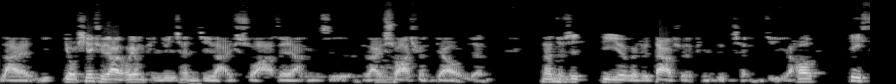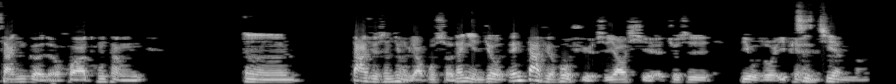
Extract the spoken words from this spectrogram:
来有些学校也会用平均成绩来刷这样子来刷选调人。那就是第二个，就大学的平均成绩。然后第三个的话，通常嗯，大学申请比较不熟，但研究哎，大学或许也是要写，就是例如说一篇自荐吗？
